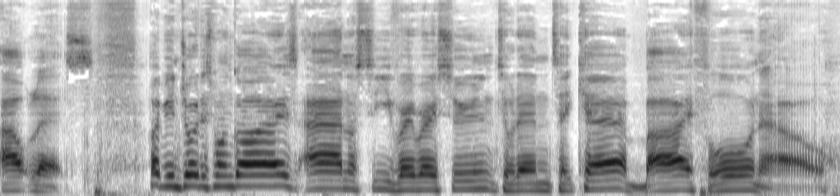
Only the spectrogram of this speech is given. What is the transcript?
outlets. Hope you enjoyed this one, guys, and I'll see you very, very soon. Until then, take care. Bye for now.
